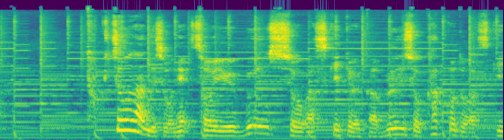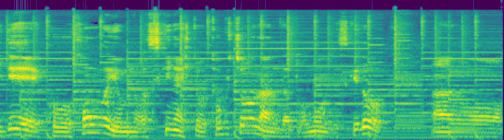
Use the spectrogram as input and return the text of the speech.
あ、特徴なんでしょうねそういう文章が好きというか文章を書くことが好きでこう本を読むのが好きな人の特徴なんだと思うんですけどあの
